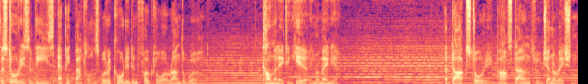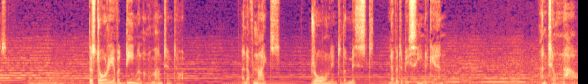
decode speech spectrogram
The stories of these epic battles were recorded in folklore around the world, culminating here in Romania. A dark story passed down through generations. The story of a demon on a mountaintop, and of knights drawn into the mist, never to be seen again. Until now.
